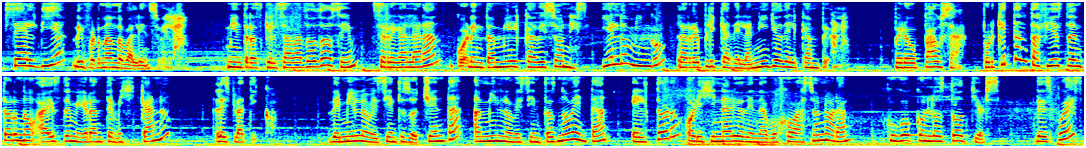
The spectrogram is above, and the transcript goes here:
sea el día de Fernando Valenzuela. Mientras que el sábado 12 se regalarán 40.000 cabezones y el domingo la réplica del anillo del campeón. Pero pausa, ¿por qué tanta fiesta en torno a este migrante mexicano? Les platico. De 1980 a 1990, el toro originario de Navojoa, Sonora, jugó con los Dodgers. Después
